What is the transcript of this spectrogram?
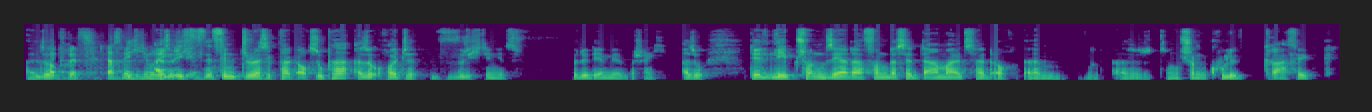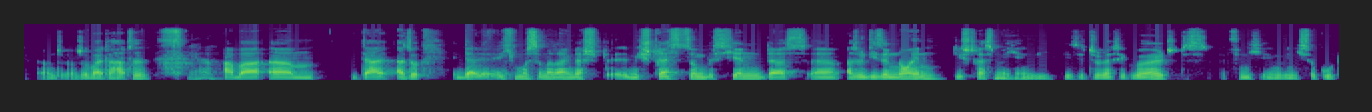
Also, Komm, Fritz, lass mich ich, nicht im Also ich finde Jurassic Park auch super. Also heute würde ich den jetzt, würde der mir wahrscheinlich, also der lebt schon sehr davon, dass er damals halt auch, ähm, also schon coole Grafik und so weiter hatte. Ja. Aber ähm, da, also da, ich muss immer sagen, dass mich stresst so ein bisschen, dass äh, also diese neuen, die stressen mich irgendwie. Diese Jurassic World, das finde ich irgendwie nicht so gut.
